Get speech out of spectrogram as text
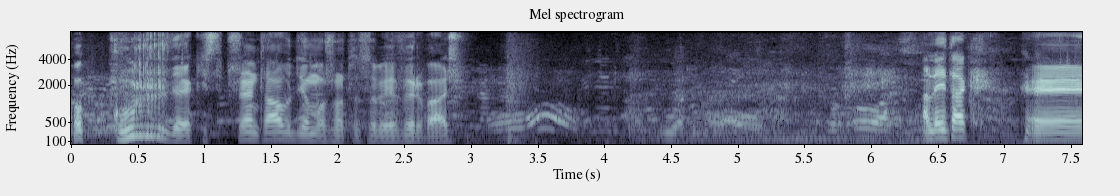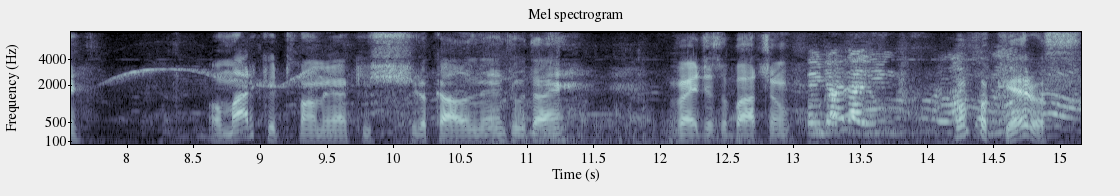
O kurde, jakiś sprzęt audio można tu sobie wyrwać. Ale i tak. E, o, market mamy jakiś lokalny tutaj. Wejdę, zobaczę. O, fakieros.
